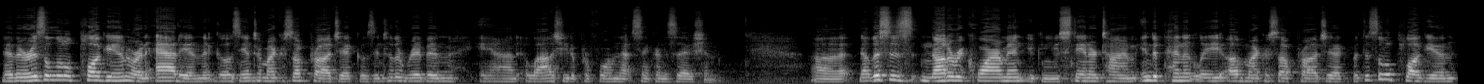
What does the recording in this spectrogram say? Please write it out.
Now there is a little plug-in or an add-in that goes into Microsoft Project, goes into the ribbon, and allows you to perform that synchronization. Uh, now this is not a requirement. You can use standard time independently of Microsoft Project, but this little plug-in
